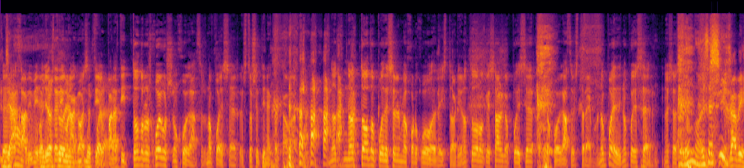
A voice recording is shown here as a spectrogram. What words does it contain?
Pero, Ya, Javi, mira, pues yo, yo te digo una cosa, tío. fuera, Para ti todos los juegos son juegazos, no puede ser. Esto se tiene que acabar. No, no todo puede ser el mejor juego de la historia. No todo lo que salga puede ser el juegazo extremo. No puede, no puede ser. No es así. No, es así. Si Javi,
